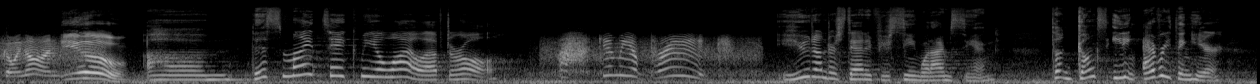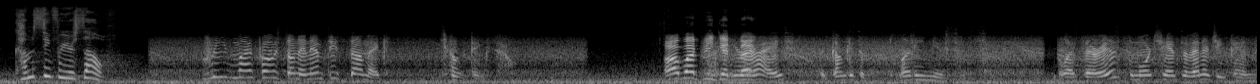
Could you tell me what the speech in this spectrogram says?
What's going on? Ew! Um, this might take me a while after all. Ah, Give me a break. You'd understand if you're seeing what I'm seeing. The gunk's eating everything here. Come see for yourself. Leave my post on an empty stomach. Don't think so. How about we get You're back? right. The gunk is a bloody nuisance. The less there is, the more chance of energy pings.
